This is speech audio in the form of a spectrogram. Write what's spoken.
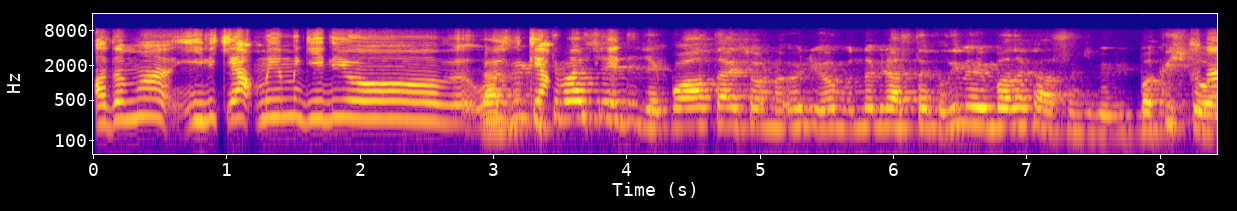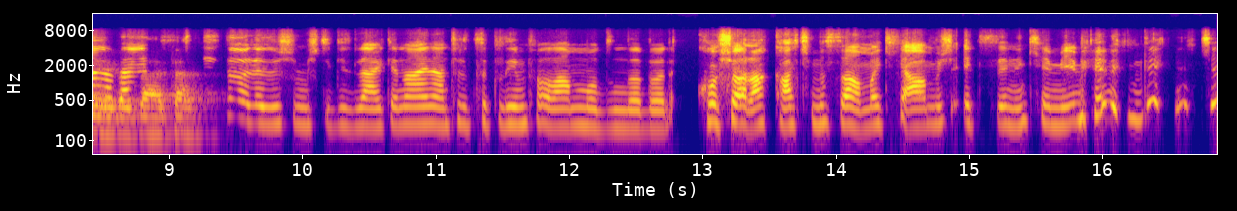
adama iyilik yapmaya mı geliyor? Ya büyük ihtimal şey diyecek. Bu 6 ay sonra ölüyor. Bunda biraz takılayım ev bana kalsın gibi bir bakış da o ha, ben zaten. Biz de öyle düşünmüştük izlerken. Aynen tırtıklayayım falan modunda böyle. Koşarak kaçması ama kamış et senin kemiği benim deyince.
